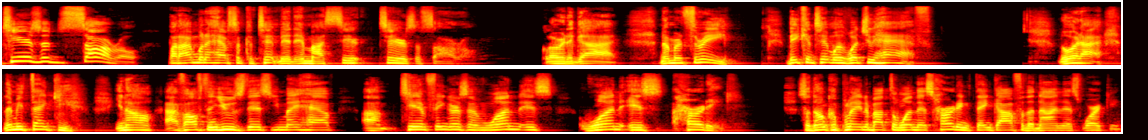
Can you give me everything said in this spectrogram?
tears of sorrow, but I'm going to have some contentment in my tears of sorrow. Glory to God. Number three, be content with what you have. Lord, I, let me thank you. You know, I've often used this. You may have um, 10 fingers and one is, one is hurting. So don't complain about the one that's hurting. Thank God for the nine that's working.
